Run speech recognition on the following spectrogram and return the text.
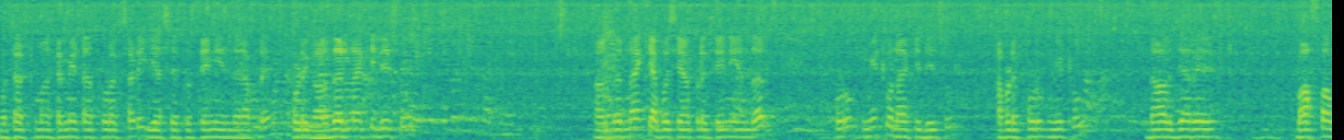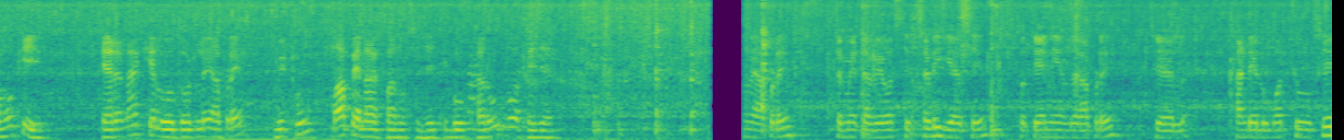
વઘારમાં ટમેટા થોડાક સડી ગયા છે, તો તેની અંદર આપણે થોડીક હળદર નાખી દઈશું. હળદર નાખ્યા પછી આપણે તેની અંદર થોડુંક મીઠું નાખી દઈશું. આપણે થોડુંક મીઠું દાળ જ્યારે બાફવા મૂકી ત્યારે નાખેલું હતું એટલે આપણે મીઠું માપે નાખવાનું છે, જેથી બહુ ખારું ન થઈ જાય. હવે આપણે ટમેટા વ્યવસ્થિત સડી ગયા છે, તો તેની અંદર આપણે જે ખાંડેલું મરચું છે,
